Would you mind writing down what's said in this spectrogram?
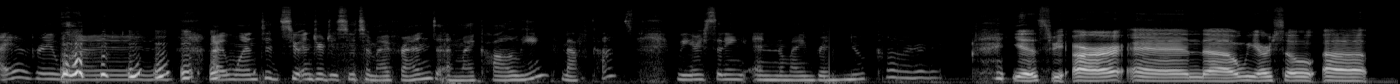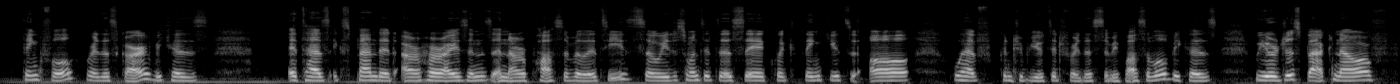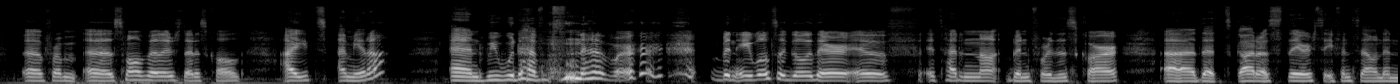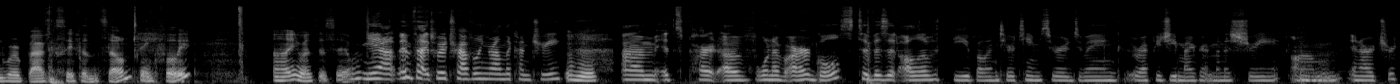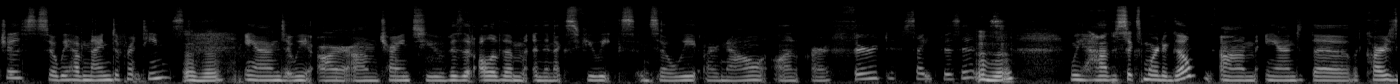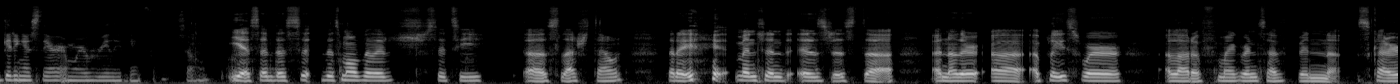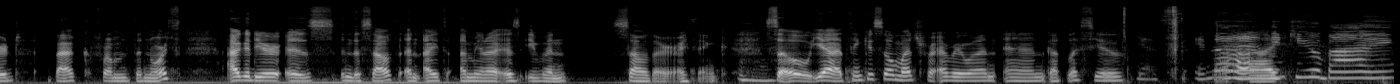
Hi everyone. I wanted to introduce you to my friend and my colleague, Nafkot. We are sitting in my brand new car. Yes, we are, and uh, we are so uh, thankful for this car because it has expanded our horizons and our possibilities. So we just wanted to say a quick thank you to all who have contributed for this to be possible because we are just back now uh, from a small village that is called Ait Amira. And we would have never been able to go there if it had not been for this car uh, that got us there safe and sound. And we're back safe and sound, thankfully. Uh, you want to say one? Yeah, in fact, we're traveling around the country. Mm-hmm. Um, it's part of one of our goals to visit all of the volunteer teams who are doing refugee migrant ministry um, mm-hmm. in our churches. So we have nine different teams, mm-hmm. and we are um, trying to visit all of them in the next few weeks. And so we are now on our third site visit. We have six more to go, um, and the, the car is getting us there, and we're really thankful. So yes, and the the small village city uh, slash town that I mentioned is just uh, another uh, a place where a lot of migrants have been scattered back from the north. Agadir is in the south, and Ait Amira is even souther, I think. Mm-hmm. So yeah, thank you so much for everyone, and God bless you. Yes, amen. Bye. Thank you. Bye.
